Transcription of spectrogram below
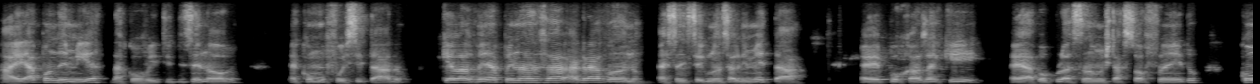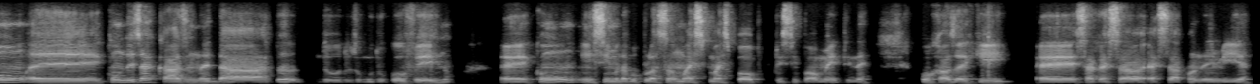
Aí a pandemia da Covid-19 é como foi citado, que ela vem apenas agravando essa insegurança alimentar, é, por causa que é, a população está sofrendo com, é, com desacaso né, da, do, do, do governo é, com em cima da população mais mais pobre, principalmente, né? Por causa que é, essa essa essa pandemia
